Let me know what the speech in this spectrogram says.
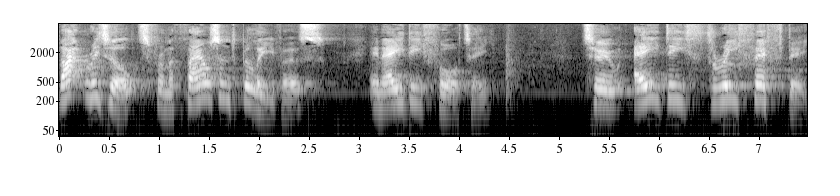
That results from thousand believers in AD 40 to AD 350,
